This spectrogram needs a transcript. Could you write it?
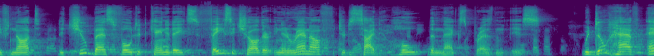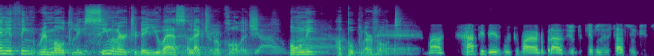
If not, the two best voted candidates face each other in a runoff to decide who the next president is. We don't have anything remotely similar to the US Electoral College, only a popular vote. rapidez muito maior no Brasil do que nos Estados Unidos.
